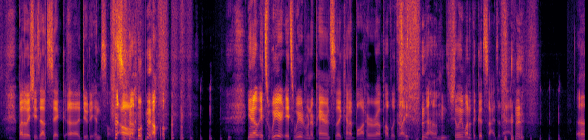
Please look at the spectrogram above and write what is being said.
by the way, she's out sick uh, due to insults. oh no. You know, it's weird. It's weird when her parents like kind of bought her a public life. um, she only wanted the good sides of that. Uh,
